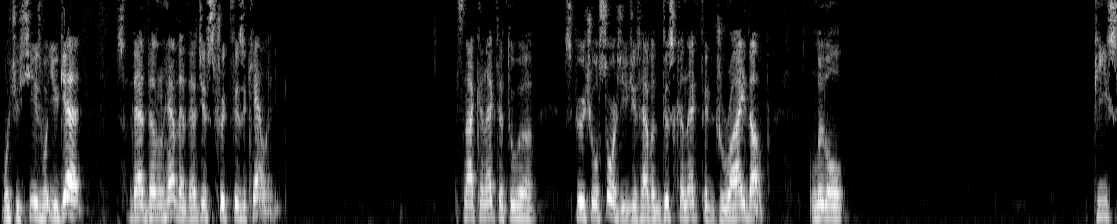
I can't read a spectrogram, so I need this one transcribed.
what you see is what you get. So that doesn't have that. That's just strict physicality. It's not connected to a spiritual source. You just have a disconnected, dried up little piece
